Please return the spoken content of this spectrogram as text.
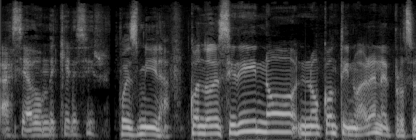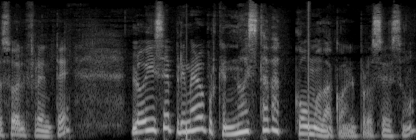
¿hacia dónde quieres ir? Pues mira, cuando decidí no, no continuar en el proceso del frente, lo hice primero porque no estaba cómoda con el proceso,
